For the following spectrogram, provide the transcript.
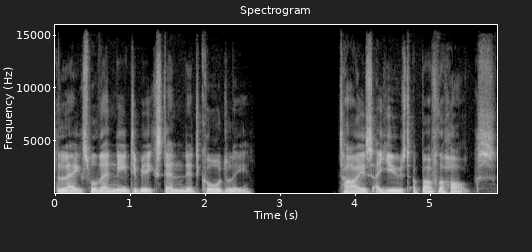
The legs will then need to be extended caudally. Ties are used above the hocks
